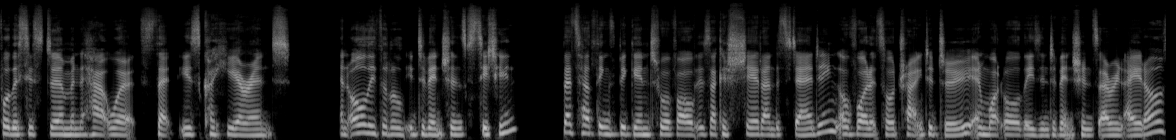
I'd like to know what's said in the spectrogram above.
for the system and how it works that is coherent and all these little interventions sit in. That's how things begin to evolve. There's like a shared understanding of what it's all trying to do and what all these interventions are in aid of.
